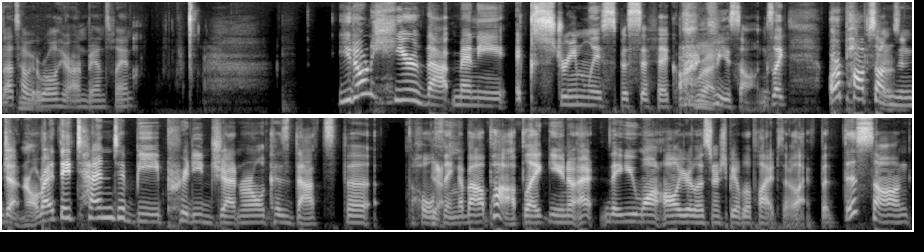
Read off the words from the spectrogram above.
that's how we roll here on Bandsplain. You don't hear that many extremely specific R&B Right. songs, like or pop songs in general, right? They tend to be pretty general because that's the the whole Yes. thing about pop. Like you know that you want all your listeners to be able to apply it to their life. But this song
